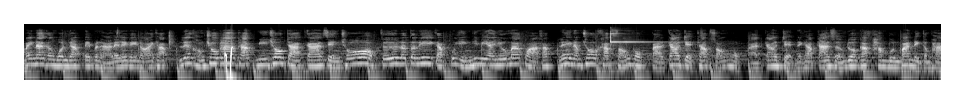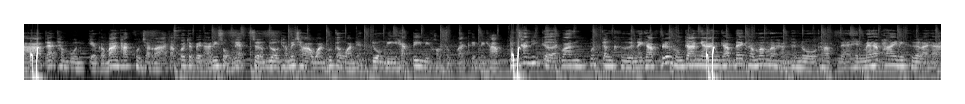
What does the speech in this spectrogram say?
ไม่น่ากังวลครับเป็นปัญหาเล็กๆน้อยๆครับเรื่องของโชคลาภครับมีโชคจากการเสี่ยงโชค ซื้อลอตเตอรี่กับผู้หญิงที่มีอายุมากกว่าครับเลขนำโชคครับ 26897 ครับ 26897 นะครับ การเสริมดวงครับทำบุญบ้านเด็กกำพร้า และทำบุญเกี่ยวกับบ้านพักคนชราครับ ก็จะเป็นอานิสงส์เนี่ย เสริมดวงทำให้ชาววันพุธกลางวันเนี่ย ดวงดีแฮปปี้มีความสุขมากขึ้นนะครับ ถึงท่านที่เกิดวันพุธกลางคืนนะครับ เรื่องของการงานครับ ได้คำว่ามหันธโนครับ นะ เห็นไหมครับไพ่นี่คืออะไรฮะ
